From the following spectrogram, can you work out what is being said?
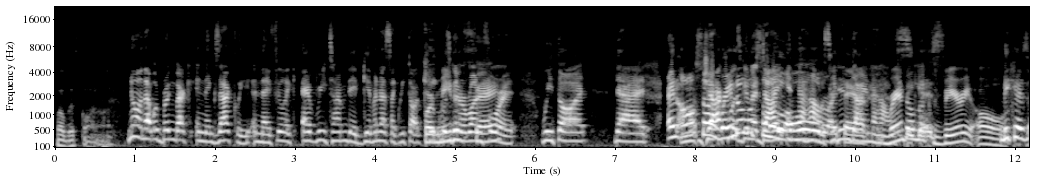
what was going on. No, that would bring back and exactly. And I feel like every time they've given us, like we thought For Kate me was going to to run say- for it. We thought that And also, Jack Randall was going looks to a die in little the old house. right he didn't there. die in the house. Randall because- looks very old Because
